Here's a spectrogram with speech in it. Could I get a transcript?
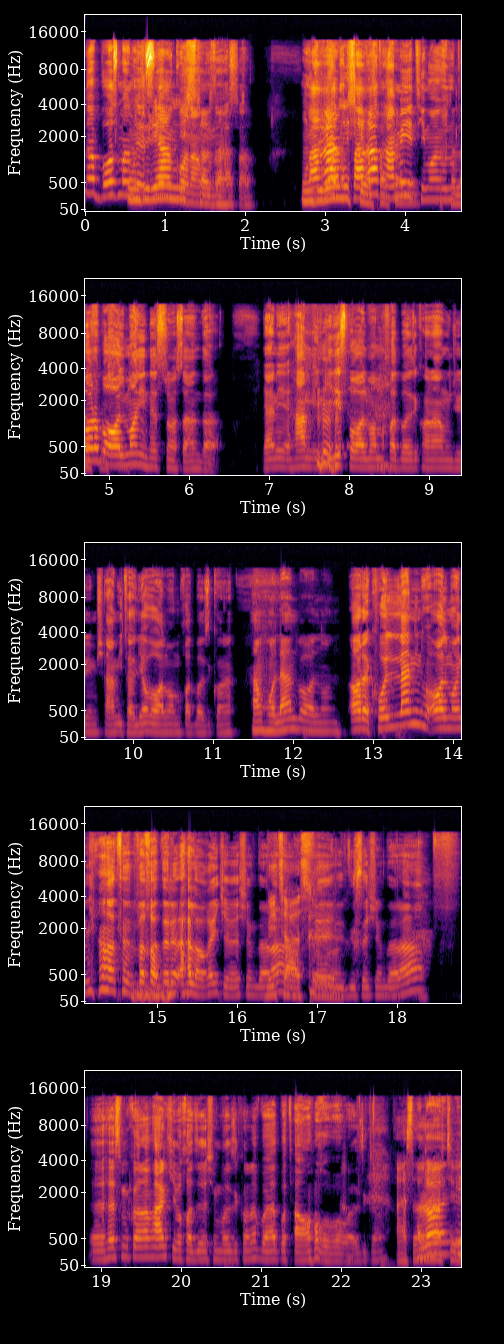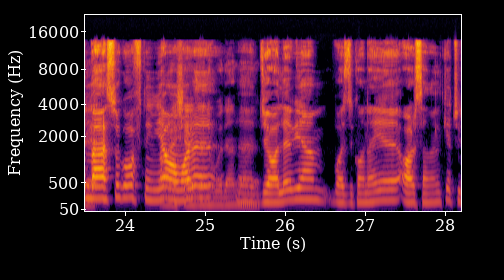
نه باز من اونجوری حس هم نمی‌کنم نیست. حتی. اونجوری هم فقط نیست که فقط همه خیلی تیم‌های اروپا رو با آلمان این حس رو مثلا دارن یعنی هم انگلیس با آلمان می‌خواد بازی کنه همونجوری میشه. هم ایتالیا با آلمان می‌خواد بازی کنه. هم هلند با آلمان. آره کلا این آلمانی‌ها به خاطر علاقه که بهشون دارم. خیلی دوستشون دارم. حس می‌کنم هر کی بخواد جاشون بازی کنه باید با تمام قوا بازی کنه اصلا این به بحث رو گفتیم یه آرش آمار. جالبی هم بازیکنهای آرسنال که تو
